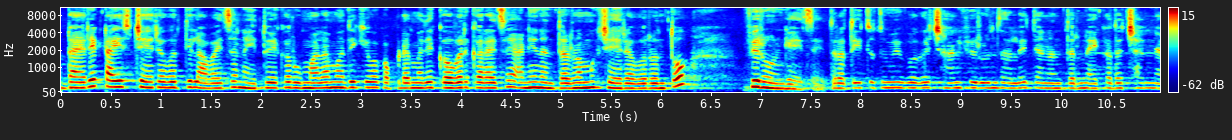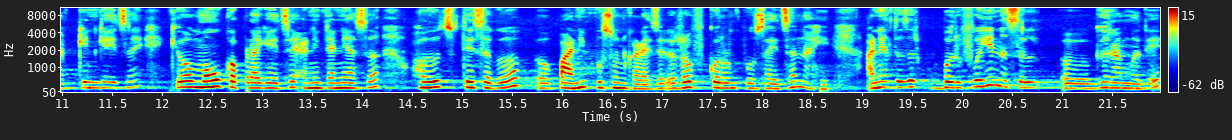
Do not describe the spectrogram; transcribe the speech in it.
डायरेक्ट आईस चेहऱ्यावरती लावायचा नाही. तो एका रुमालामध्ये किंवा कपड्यामध्ये कवर करायचा आहे आणि नंतरनं मग चेहऱ्यावरून तो फिरवून घ्यायचं आहे तर आता इथं तुम्ही बघा छान फिरून झालं आहे त्यानंतर एखादा छान नॅपकिन घ्यायचा आहे किंवा मऊ कपडा घ्यायचा आहे आणि त्याने असं हळूच ते सगळं पाणी पुसून काढायचं. रफ करून पुसायचं नाही. आणि आता जर बर्फही नसेल घरामध्ये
